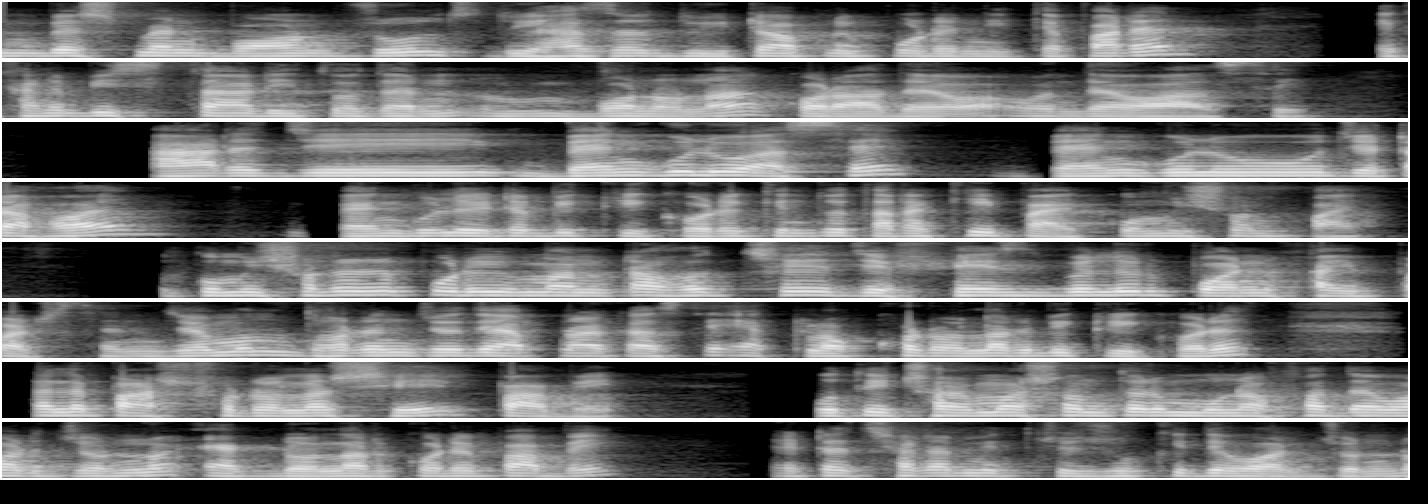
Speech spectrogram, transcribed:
investment bond rules দুই হাজার দুইটা আপনি পড়ে নিতে পারেন। এখানে বিস্তারিত দেন বর্ণনা করা দেওয়া দেওয়া আছে। আর যে ব্যাংকগুলো আছে, ব্যাংকগুলো যেটা হয়, ব্যাংকগুলো এটা বিক্রি করে কিন্তু তারা কি পায়? কমিশন পায়। কমিশনের পরিমাণটা হচ্ছে যে ফেস ভ্যালুর ০.৫% যেমন ধরেন যদি আপনার কাছে এক লক্ষ ডলার বিক্রি করে তাহলে $৫০০ সে পাবে। প্রতি ছয় মাস অন্তর মুনাফা দেওয়ার জন্য এক ডলার করে পাবে। এটা ছাড়া মৃত্যু ঝুঁকি দেওয়ার জন্য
